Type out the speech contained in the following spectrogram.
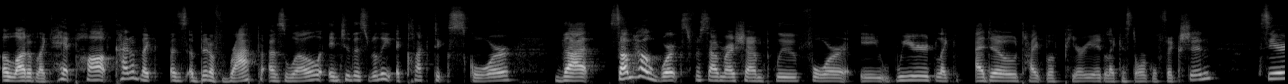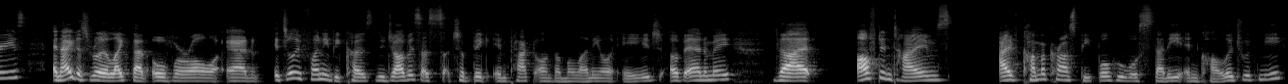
a lot of like hip hop, kind of like a, a bit of rap as well, into this really eclectic score that somehow works for Samurai Champloo for a weird like Edo type of period, like historical fiction series. And I just really like that overall. And it's really funny because Nujabes has such a big impact on the millennial age of anime that oftentimes I've come across people who will study in college with me,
